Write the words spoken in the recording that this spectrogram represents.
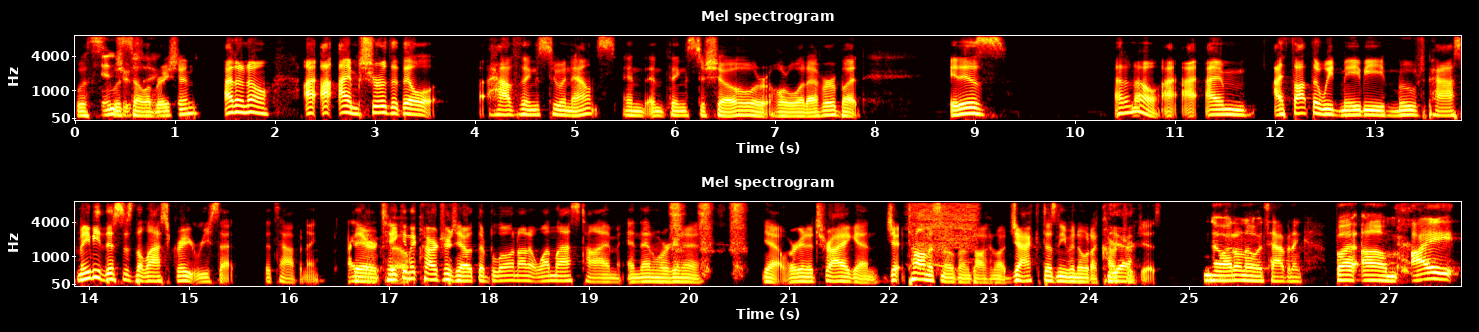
with with Celebration. I don't know. I, I I'm sure that they'll have things to announce and and things to show or or whatever, but it is. I don't know. I, I I'm I thought that we'd maybe moved past. Maybe this is the last great reset that's happening. I they're taking so. the cartridge out. They're blowing on it one last time, and then we're gonna, yeah, we're gonna try again. J- Thomas knows what I'm talking about. Jack doesn't even know what a cartridge is. No, I don't know what's happening, but um, I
